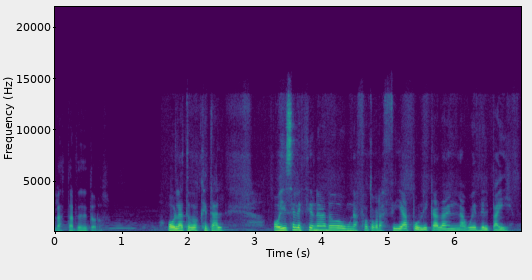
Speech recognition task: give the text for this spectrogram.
las tardes de toros. Hola a todos, ¿qué tal? Hoy he seleccionado una fotografía publicada en la web del país.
